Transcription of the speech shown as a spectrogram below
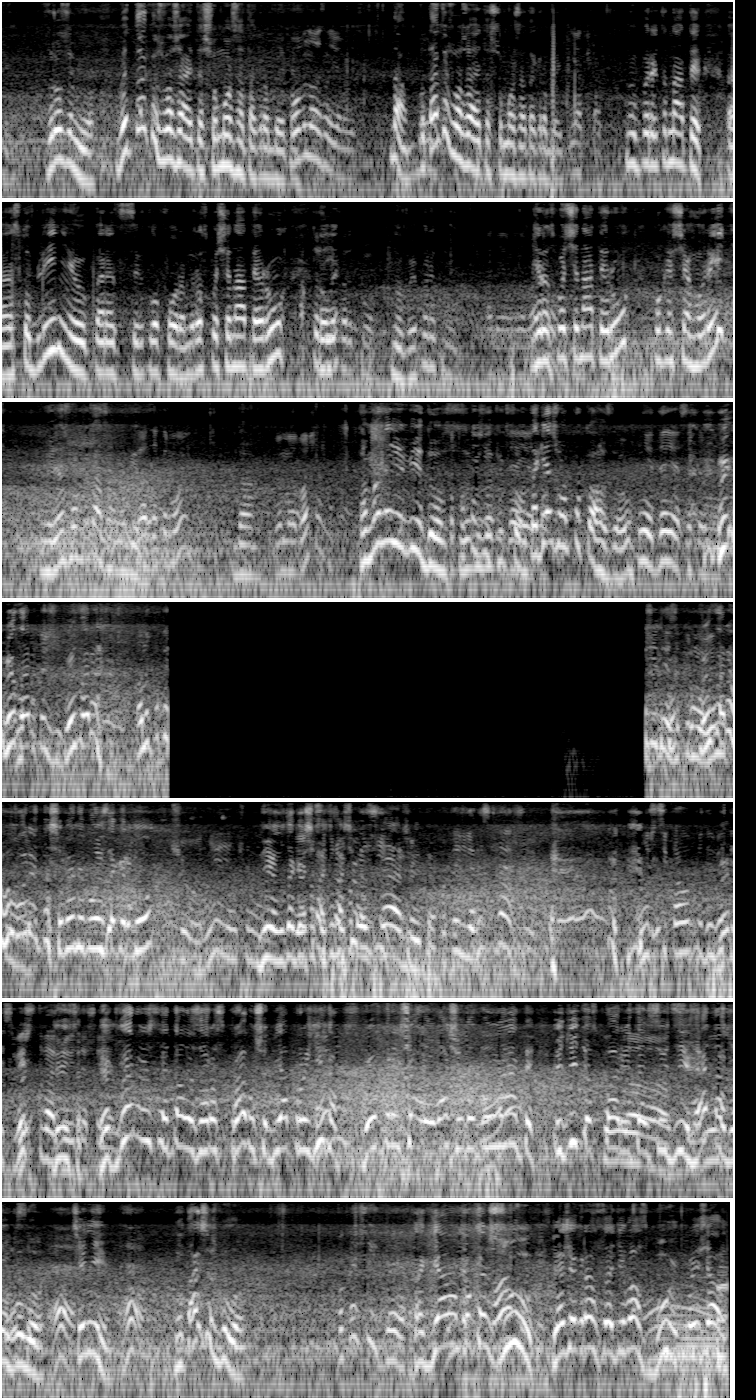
Зрозуміло. Ви також вважаєте, що можна так робити? Повно ознайомились. Да. Ви також вважаєте, що можна так робити? Як так? Ну, перетинати е, стоп-лінію перед світлофором і розпочинати рух. А хто ж її переткнув? Ну, ви перетнули. А де вона І розпочинати рух, поки ще горить. Ну я ж вам показував на Я відео. за кермою? Да. Ви мене бачили? Та в мене є відео Та покажіть, зафіксовано. де Так я. я ж вам показував. Ні, де я за кермою? Ви, ви, Ну, зараз, покажіть. ви зараз. А ну покажіть. Де я за кермою? Ви Я не зараз говорите, що ви не були за кермом? Чого? Ні, я нічого не Ні, ну так Я а що а що ви стверджуєте? Покажіть, я не стверджую. Мені ж цікаво подивитись. Ви ж Дивіться, стверджуєте, що як ви розглядали зараз справу, щоб я проїхав, ви кричали ваші документи, ідіть оспарюйте в суді. Ге так Нічого було? Чи ні? Ну так же ж було? Покажіть, де. Так я вам покажу. Я ж якраз заді вас був і проїжджав.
